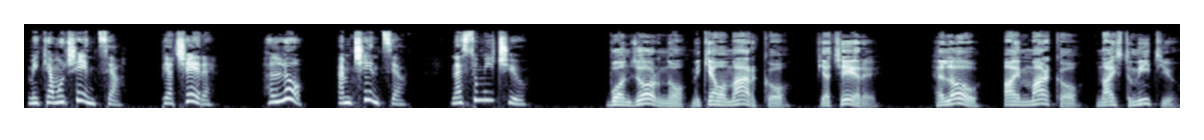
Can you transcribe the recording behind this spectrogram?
mi chiamo Cinzia. Piacere. Hello, I'm Cinzia. Nice to meet you. Buongiorno, mi chiamo Marco. Piacere. Hello, I'm Marco. Nice to meet you.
